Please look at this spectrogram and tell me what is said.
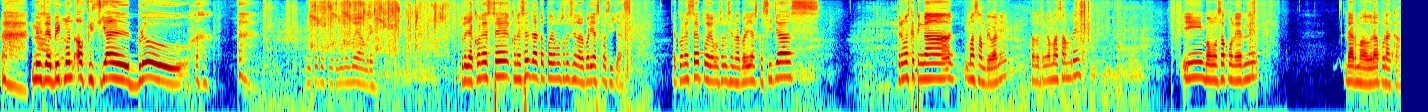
Mr. Bigman oficial, bro. Muchachos, me estoy muriendo de hambre. Pero ya con este, con este dato podremos solucionar varias cosillas. Ya con este podremos solucionar varias cosillas. Esperemos que tenga más hambre, ¿vale? Cuando tenga más hambre. Y vamos a ponerle la armadura por acá.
